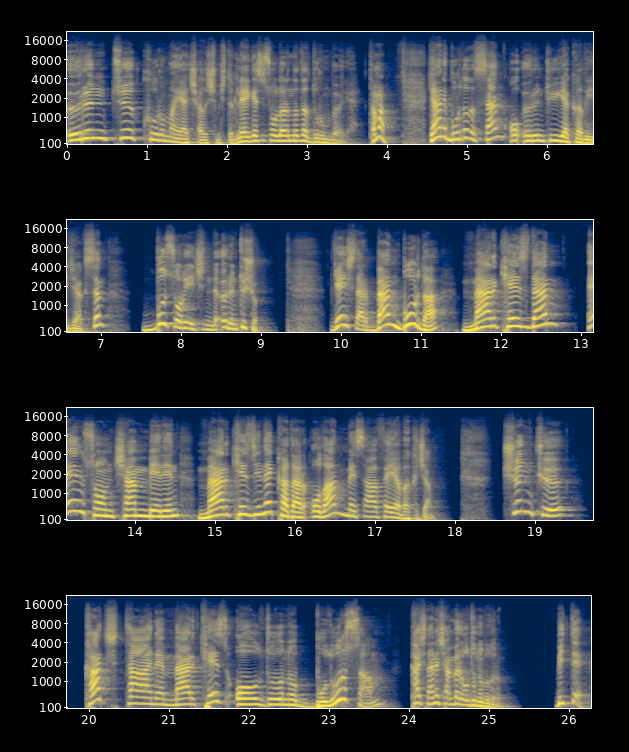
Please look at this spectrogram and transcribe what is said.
örüntü kurmaya çalışmıştır. LGS sorularında da durum böyle. Tamam. Yani burada da sen o örüntüyü yakalayacaksın. Bu soru içinde örüntü şu. Gençler ben burada merkezden en son çemberin merkezine kadar olan mesafeye bakacağım. Çünkü kaç tane merkez olduğunu bulursam kaç tane çember olduğunu bulurum. Bitti.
